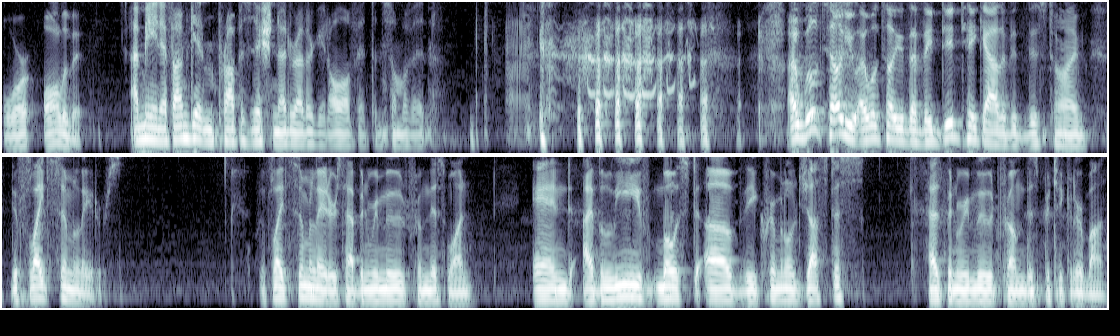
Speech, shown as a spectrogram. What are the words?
or all of it. I mean, if I'm getting proposition, I'd rather get all of it than some of it. I will tell you, I will tell you that they did take out of it this time the flight simulators. The flight simulators have been removed from this one, and I believe most of the criminal justice has been removed from this particular bond.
